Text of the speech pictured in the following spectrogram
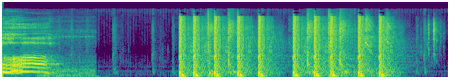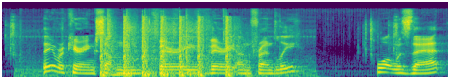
Oh. They were carrying something very, very unfriendly. What was that?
